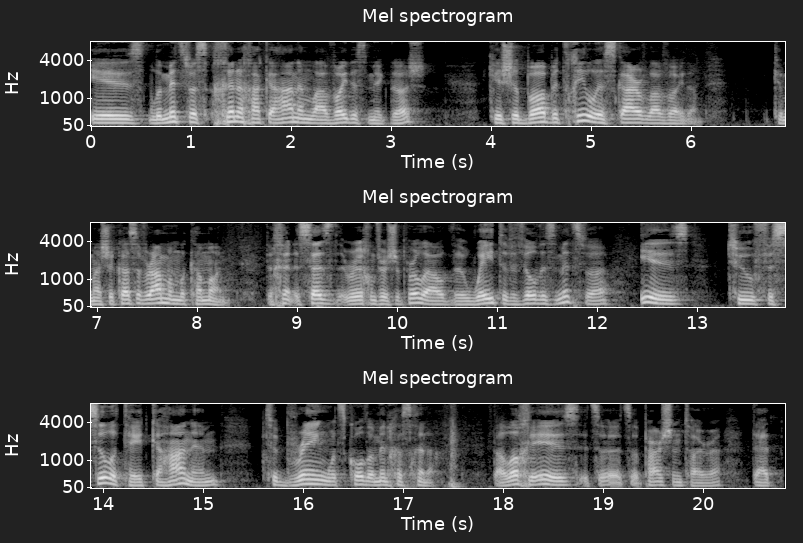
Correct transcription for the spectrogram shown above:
is lemitzvahs chinuch hakahanim la'avoidus mikdash, Kishaba betchil eskarv lavoida. Kamashakasav Rambam lakamon. It says the Rechem for the way to fulfill this mitzvah is to facilitate kahanim to bring what's called a minchas chinuch. The halacha is it's a it's a parshan Torah that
